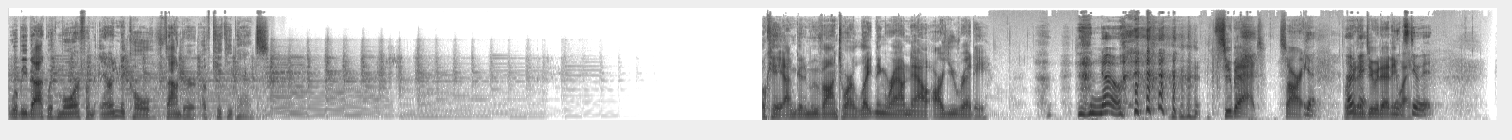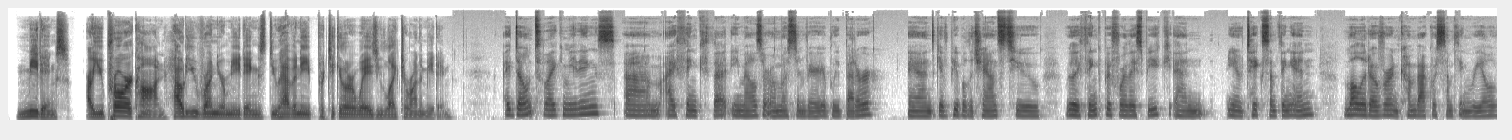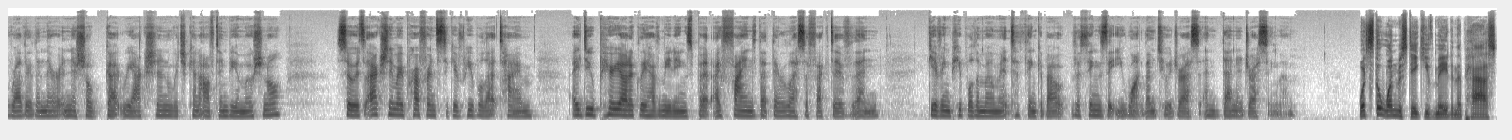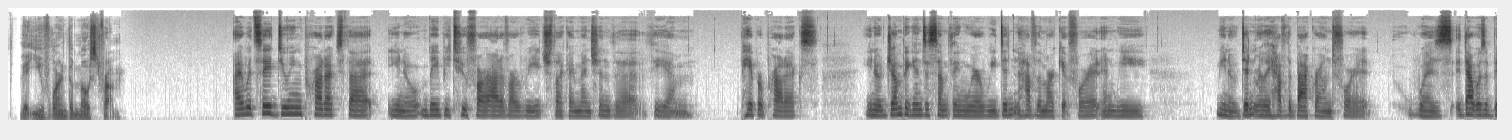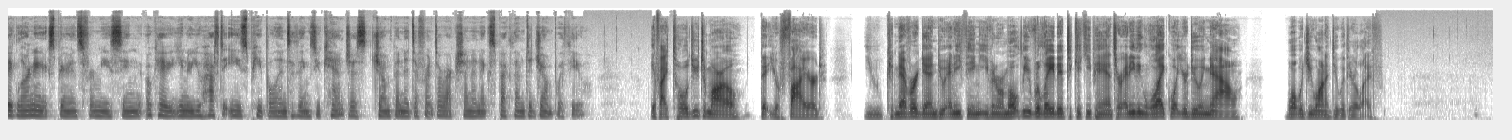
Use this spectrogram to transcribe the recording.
we'll be back with more from Erin Nicole, founder of Kickee Pants. Okay, I'm going to move on to our lightning round now. Are you ready? no. it's too bad. Sorry. Yeah. We're Okay, going to do it anyway. Let's do it. Meetings. Are you pro or con? How do you run your meetings? Do you have any particular ways you like to run a meeting? I don't like meetings. Um, I think that emails are almost invariably better and give people the chance to really think before they speak and you know take something in, mull it over, and come back with something real rather than their initial gut reaction, which can often be emotional. So it's actually my preference to give people that time. I do periodically have meetings, but I find that they're less effective than giving people the moment to think about the things that you want them to address and then addressing them. What's the one mistake you've made in the past that you've learned the most from? I would say doing product that you know may be too far out of our reach, like I mentioned the the um, paper products. You know, jumping into something where we didn't have the market for it and we, you know, didn't really have the background for it was that was a big learning experience for me. Seeing okay, you know, you have to ease people into things. You can't just jump in a different direction and expect them to jump with you. If I told you tomorrow that you're fired, you can never again do anything even remotely related to Kickee Pants or anything like what you're doing now, what would you want to do with your life?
